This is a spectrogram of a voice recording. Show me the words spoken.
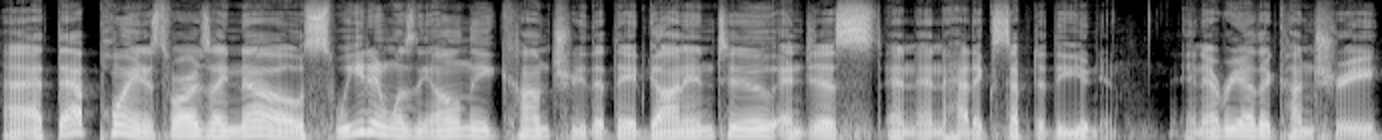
Uh, at that point, as far as I know, Sweden was the only country that they had gone into and just and, and had accepted the union in every other country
